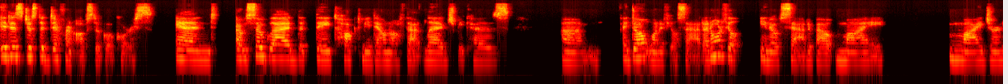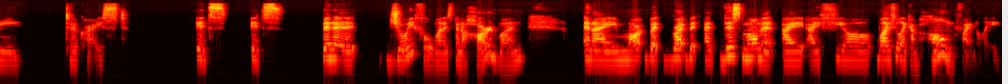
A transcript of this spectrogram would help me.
it is just a different obstacle course. And I was so glad that they talked me down off that ledge because um, I don't want to feel sad. I don't want to feel, you know, sad about my my journey to Christ. It's it's been a joyful one. It's been a hard one, and I mar- but right but at this moment I I feel well I feel like I'm home finally,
